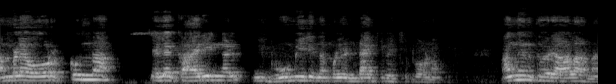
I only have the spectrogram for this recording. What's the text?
നമ്മളെ ഓർക്കുന്ന ചില കാര്യങ്ങൾ ഈ ഭൂമിയിൽ നമ്മൾ ഉണ്ടാക്കി വെച്ച് പോകണം അങ്ങനത്തെ ഒരാളാണ്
